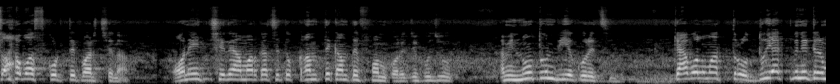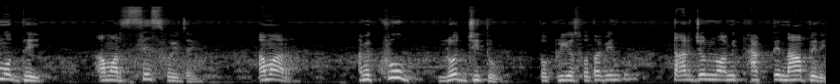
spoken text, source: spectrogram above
সহবাস করতে পারছে না। অনেক ছেলে আমার কাছে তো কাঁদতে কাঁদতে ফোন করে যে, হুজুর, আমি নতুন বিয়ে করেছি। কেবলমাত্র দুই এক মিনিটের মধ্যেই আমার শেষ হয়ে যায়। আমার, আমি খুব লজ্জিত। তো প্রিয় শ্রোতাবিন্দু, তার জন্য আমি থাকতে না পেরে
